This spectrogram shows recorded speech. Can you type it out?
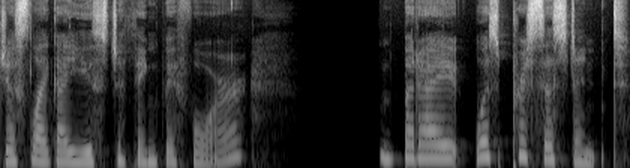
just like I used to think before. But I was persistent.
